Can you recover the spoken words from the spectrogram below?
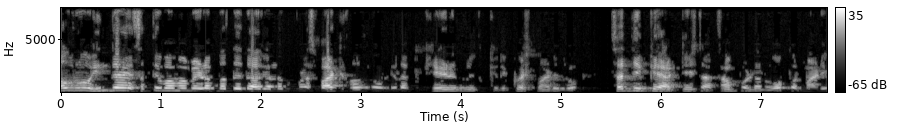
ಅವರು ಹಿಂದೆ ಸತ್ಯಭಾಮ ಮೇಡಮ್ ಬಂದಿದ್ದಾಗ ನಮ್ಮ ಸ್ಪಾಟ್ ಸ್ಪಾಟಿಗೆ ಹೋದ್ರು ಅವ್ರಿಗೆಲ್ಲ ಕೇಳಿದ್ರು, ಇದಕ್ಕೆ ರಿಕ್ವೆಸ್ಟ್ ಮಾಡಿದ್ರು. ಸದ್ಯಕ್ಕೆ ಅಟ್ಲೀಸ್ಟ್ ಆ ಕಾಂಪೌಂಡ್ ಅನ್ನು ಓಪನ್ ಮಾಡಿ.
